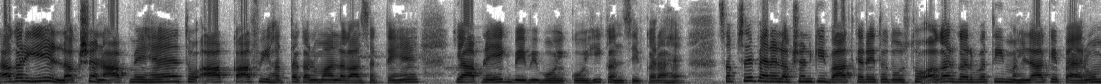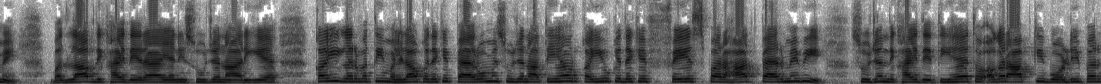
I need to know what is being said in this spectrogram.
अगर ये लक्षण आप में है तो आप काफ़ी हद तक अनुमान लगा सकते हैं कि आपने एक बेबी बॉय को ही कंसीव करा है। सबसे पहले लक्षण की बात करें तो दोस्तों, अगर गर्भवती महिला के पैरों में बदलाव दिखाई दे रहा है, यानी सूजन आ रही है, कई गर्भवती महिलाओं को देखिए पैरों में सूजन आती है और कईयों के देखिए फेस पर, हाथ पैर में भी सूजन दिखाई देती है। तो अगर आपकी बॉडी पर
